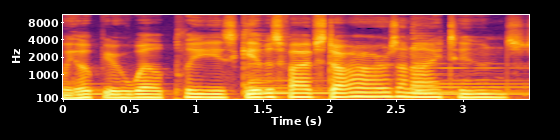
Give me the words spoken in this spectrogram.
we hope you're well. Please give us five stars on iTunes.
